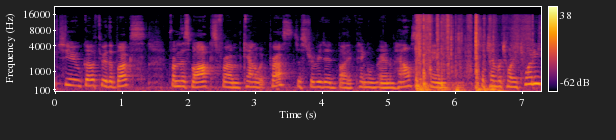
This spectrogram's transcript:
continue to go through the books from this box from Candlewick Press, distributed by Penguin Random House. It came September 2020,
